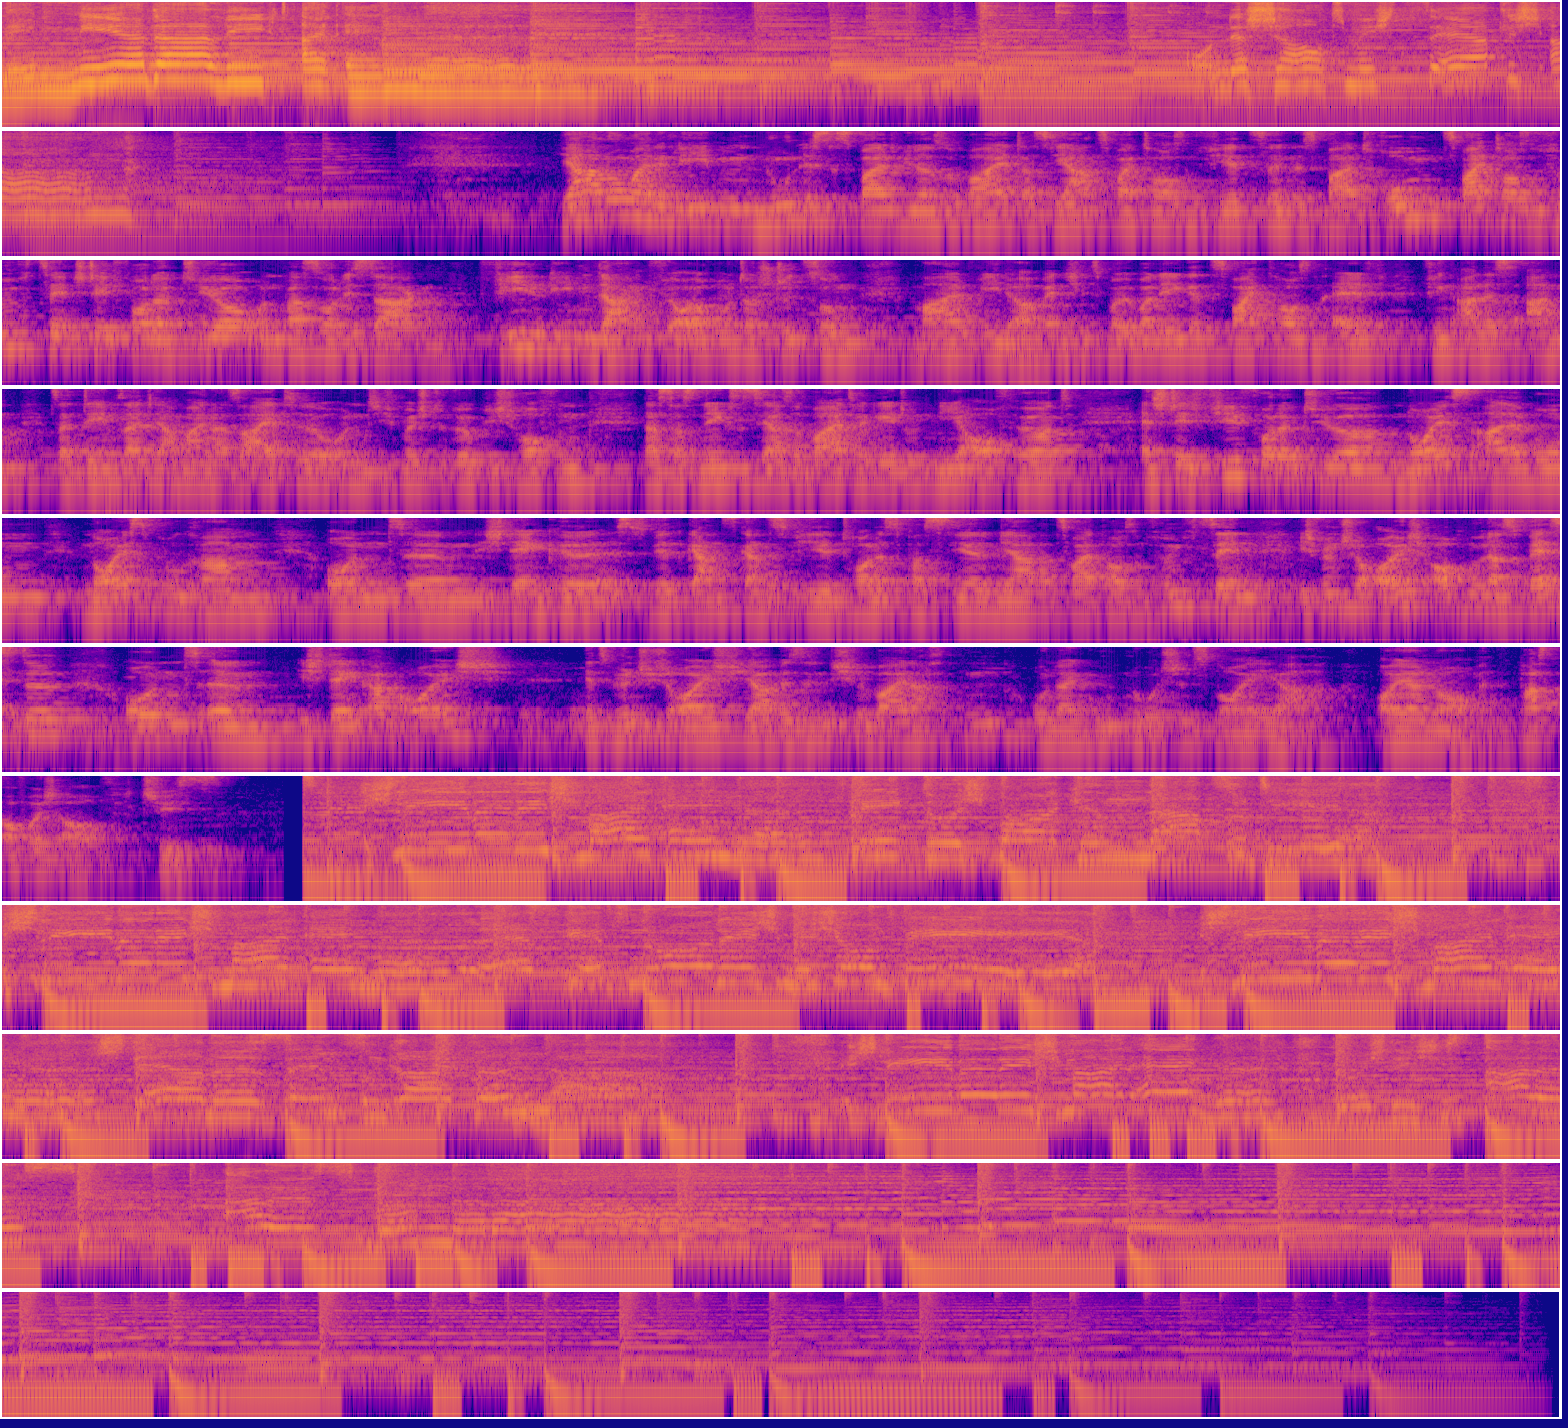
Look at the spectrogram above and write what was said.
Neben mir da liegt ein Engel und er schaut mich zärtlich an. Ja, hallo meine Lieben, nun ist es bald wieder soweit. Das Jahr 2014 ist bald rum. 2015 steht vor der Tür und was soll ich sagen? Vielen lieben Dank für eure Unterstützung mal wieder. Wenn ich jetzt mal überlege, 2011 fing alles an. Seitdem seid ihr an meiner Seite und ich möchte wirklich hoffen, dass das nächstes Jahr so weitergeht und nie aufhört. Es steht viel vor der Tür, neues Album, neues Programm und ähm, ich denke, es wird ganz, ganz viel Tolles passieren im Jahre 2015. Ich wünsche euch auch nur das Beste und ähm, ich ich denke an euch. Jetzt wünsche ich euch ja besinnliche Weihnachten und einen guten Rutsch ins neue Jahr. Euer Norman. Passt auf euch auf. Tschüss. Ich liebe dich, mein Engel. Flieg durch Wolken nah zu dir. Ich liebe dich, mein Engel. Es gibt nur dich, mich und wir. Ich liebe dich, mein Engel. Sterne sind zum Greifen nah. Ich liebe dich, mein Engel. Durch dich ist Alice. alles.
